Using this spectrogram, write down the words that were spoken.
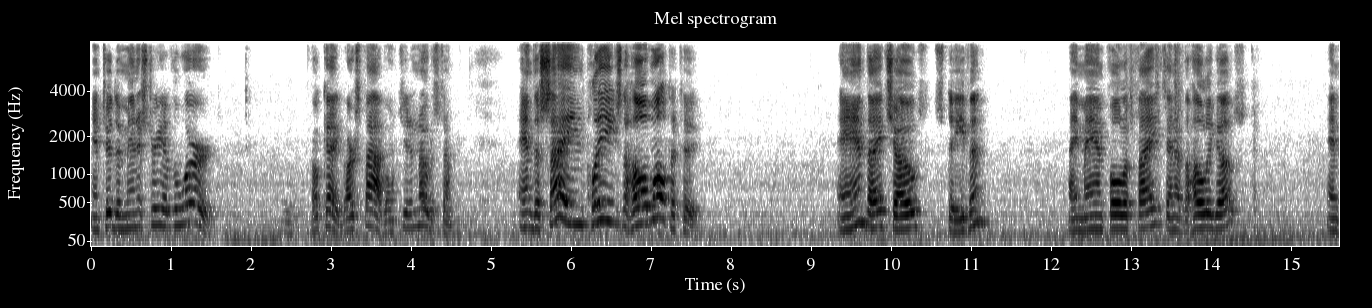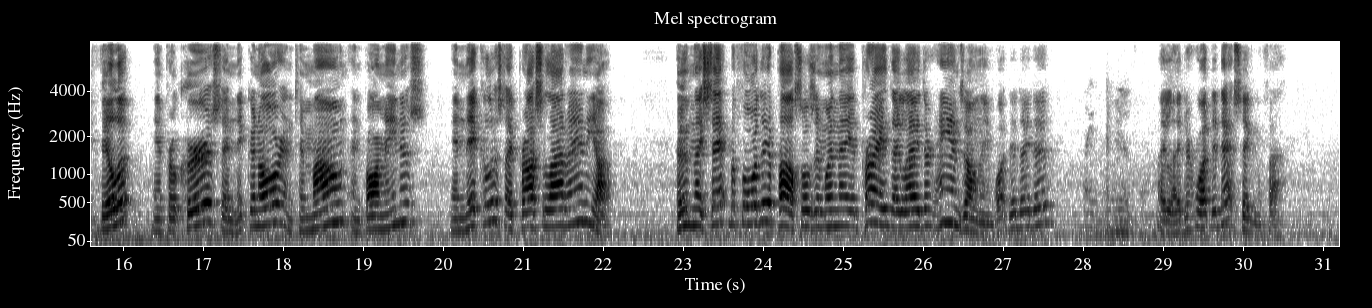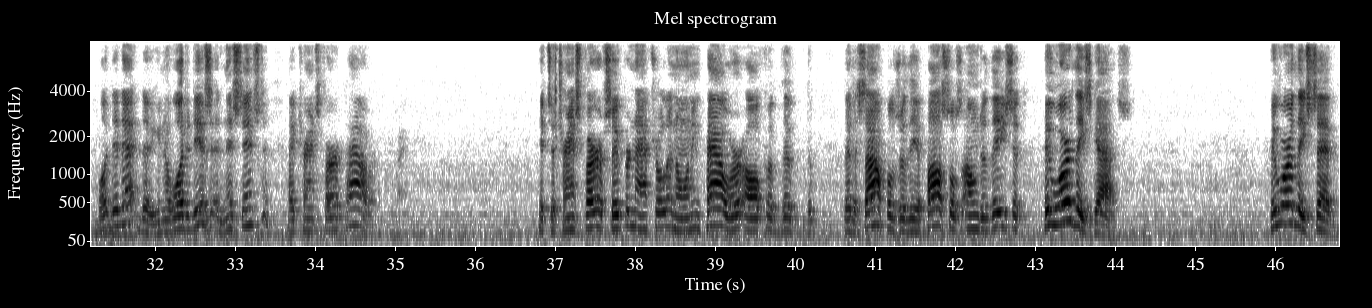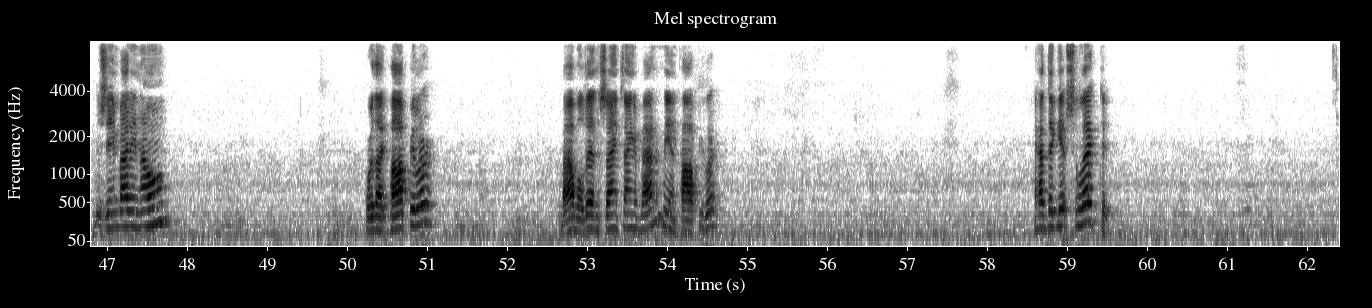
and to the ministry of the word. Okay, verse 5. I want you to notice something. And the saying pleased the whole multitude. And they chose Stephen, a man full of faith and of the Holy Ghost, and Philip, and Prochorus, and Nicanor, and Timon, and Parmenas, and Nicholas, a proselyte of Antioch, whom they set before the apostles, and when they had prayed, they laid their hands on them. What did they do? They laid their, what did that signify? What did that do? You know what it is in this instant? A transfer of power. It's a transfer of supernatural anointing power off of the, the, the disciples or the apostles onto these. That, who were these guys? Who were these seven? Does anybody know them? Were they popular? Bible doesn't say anything about them being popular. How'd they get selected?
